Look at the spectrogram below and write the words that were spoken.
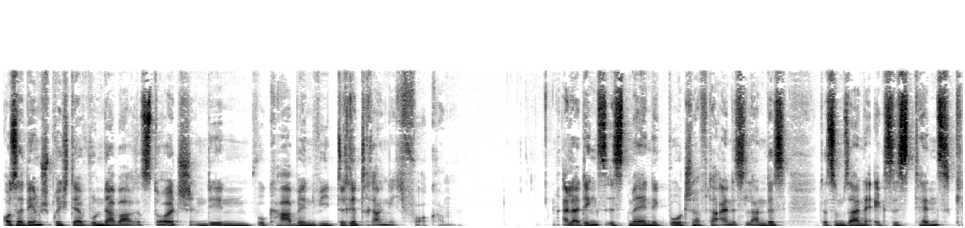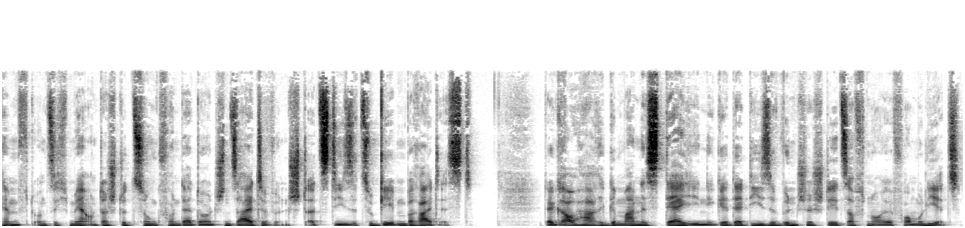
Außerdem spricht er wunderbares Deutsch, in dem Vokabeln wie drittrangig vorkommen. Allerdings ist Melnik Botschafter eines Landes, das um seine Existenz kämpft und sich mehr Unterstützung von der deutschen Seite wünscht, als diese zu geben bereit ist. Der grauhaarige Mann ist derjenige, der diese Wünsche stets auf neue formuliert.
